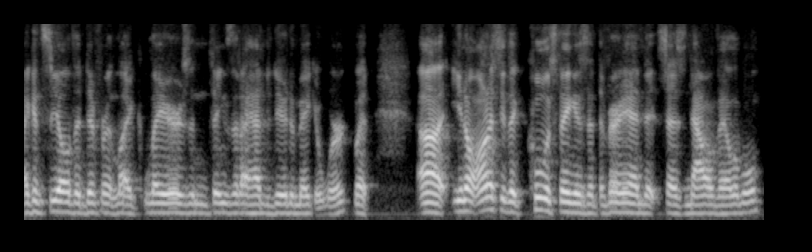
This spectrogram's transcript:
I can see all the different like layers and things that I had to do to make it work. But uh, you know, honestly, the coolest thing is at the very end it says now available.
